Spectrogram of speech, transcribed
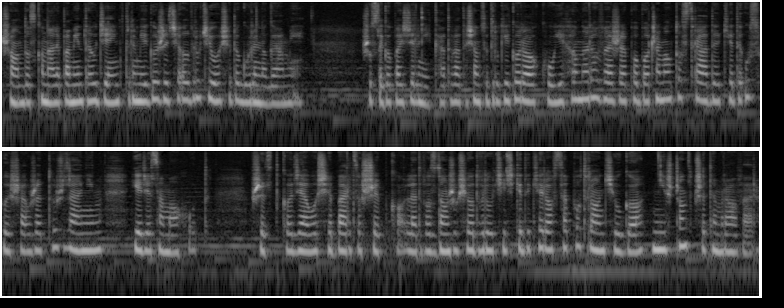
Sean doskonale pamiętał dzień, w którym jego życie odwróciło się do góry nogami. 6 października 2002 roku jechał na rowerze poboczem autostrady, kiedy usłyszał, że tuż za nim jedzie samochód. Wszystko działo się bardzo szybko, ledwo zdążył się odwrócić, kiedy kierowca potrącił go, niszcząc przy tym rower.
